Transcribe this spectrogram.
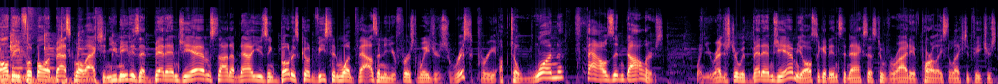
All the football and basketball action you need is at BetMGM. Sign up now using bonus code VSIN1000 and your first wager's risk-free up to $1,000. When you register with BetMGM, you'll also get instant access to a variety of parlay selection features,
